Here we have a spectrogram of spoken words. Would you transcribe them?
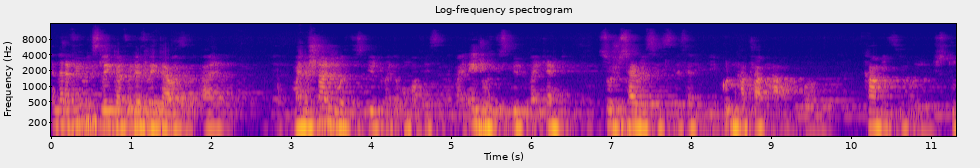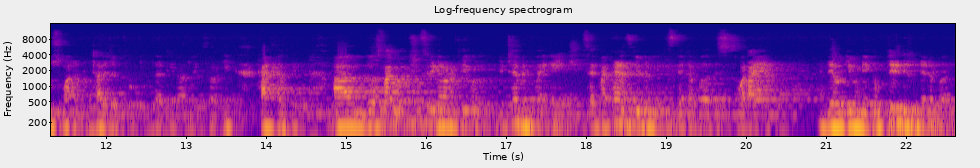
and then a few weeks later, a few days later, I was, I, my nationality was disputed by the Home Office, and my age was disputed by Kent Social Services. They said you couldn't have traveled half of the world. Can't be, you know, just too smart and intelligent for being 13. I was like, sorry, can't help it. Um, there was five officials sitting around a table determined my age. He said, my parents given me this date of birth, this is what I am. And they were giving me a completely different date of birth.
